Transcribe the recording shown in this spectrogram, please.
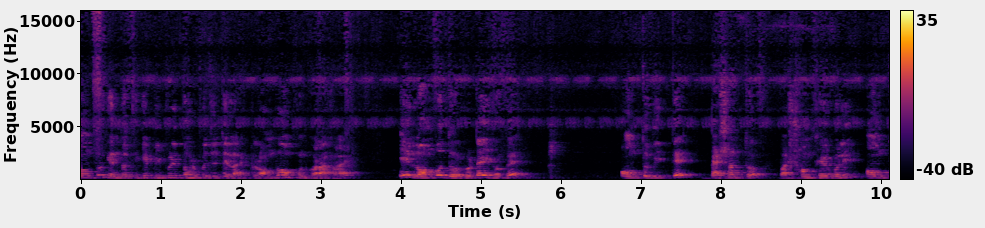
অন্তকেন্দ্র থেকে বিপরীত ধর্মে যদি লম্ব অঙ্কন করা হয়, এই লম্ব দৈর্ঘ্যটাই হবে অন্তবৃত্তের ব্যাসার্ধ বা সংক্ষেপে বলি অন্ত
